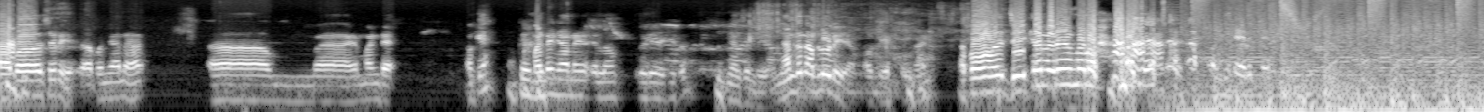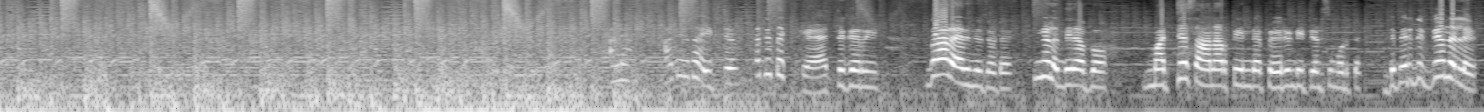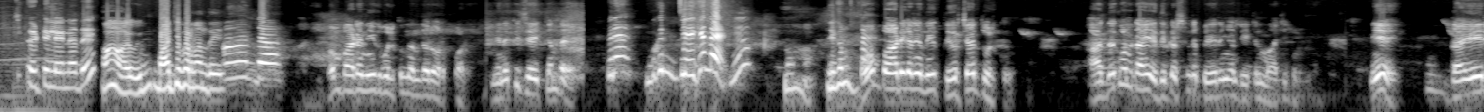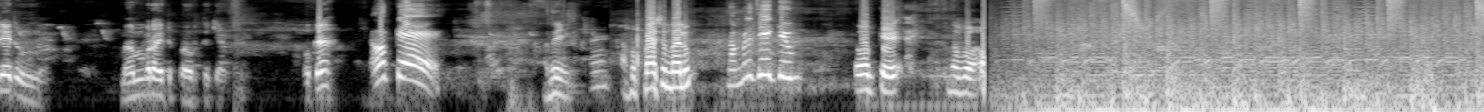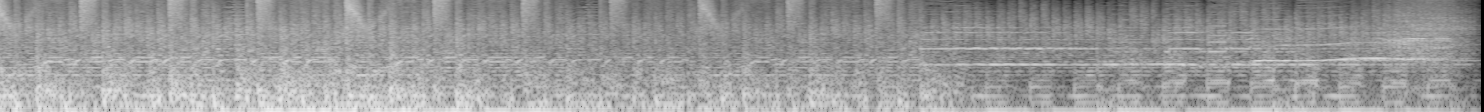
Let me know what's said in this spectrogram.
അപ്പൊ ശരി. അപ്പൊ ഞാൻ മൺഡേ ഓക്കെ മണ്ടേ ഞാൻ എല്ലാം റെഡി ആക്കിയിട്ട് ഞാൻ സെൻഡ് ചെയ്യാം. ഞാൻ തന്നെ അപ്ലോഡ് ചെയ്യാം. ഓക്കെ അപ്പൊ ജയിക്കാൻ റെഡി അതേതാ ഐറ്റം അതേതാ കാറ്റഗറി വേറെ ആരും ചോദിച്ചോട്ടെ? നിങ്ങൾ എന്തിനാ അപ്പൊ മറ്റേ സ്ഥാനാർത്ഥിന്റെ പേരും ഡീറ്റെയിൽസും കൊടുത്ത്? എന്റെ പേര് ദിവ്യ എന്നല്ലേ? കേട്ടില്ലേനത് ആ മാറ്റി പറഞ്ഞത്. എന്താ? അവൻ പാടെ നീ ഇത് വിളിക്കുന്ന എന്തായാലും ഉറപ്പാണ്? നിനക്ക് ജയിക്കണ്ടേ? പിന്നെ നമുക്ക് ജയിക്കണ്ടേ? അവൻ പാടി കഴിഞ്ഞാൽ നീ തീർച്ചയായിട്ടും തോൽക്കും. അതുകൊണ്ടായി എതിർകക്ഷന്റെ പേര് ഞാൻ ഡീറ്റെയിൽ മാറ്റി കൊടുക്കും നീ ധൈര്യമായിട്ട് നിന്ന് മെമ്പറായിട്ട് പ്രവർത്തിക്കാൻ. ഓക്കെ ഓക്കെ അതെ. അപ്പൊ പ്രാവശ്യം എന്തായാലും നമ്മൾ ജയിക്കും. ഓക്കെ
